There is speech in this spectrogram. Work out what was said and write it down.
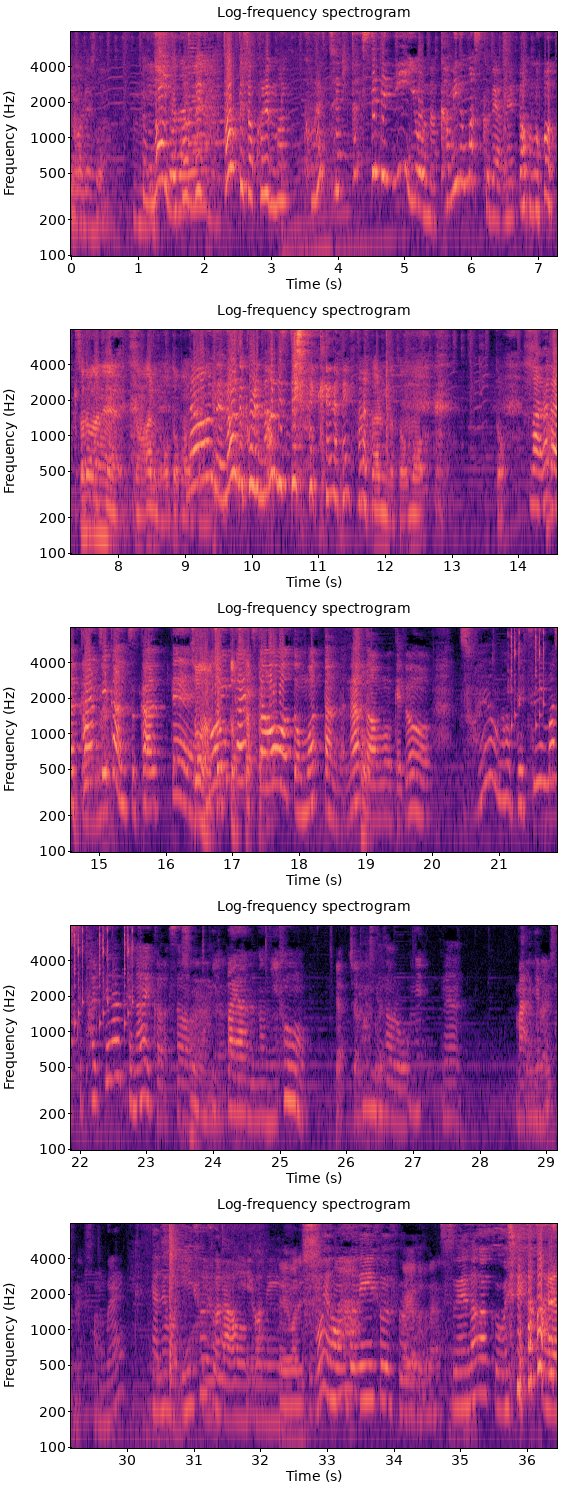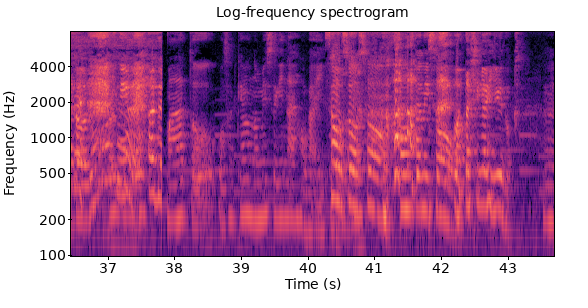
言われるの、うんでもなんでこれ、ねだってさこれ、ま、これ絶対捨てていいような紙のマスクだよねと思うそれはね、そのあるの男のなんでなんでこれなんで捨てちゃいけないの？あるんだと思う。きっと。まあだから短時間使ってもう一回使おうと思ったんだなとは思うけどそういうのが別にマスク足りてなくないからさ。そうなん。いっぱいあるのに。そやっちゃううなん。でだろう。ね。ね。まあでもそんぐらいですね。そんぐらい？いやでもいい夫婦だ本当に。平和です。す。ごい本当にいい夫婦。ありがとうございます。末永くお幸せ。ありがとうございます。ありがとうございますまああとお酒を飲みすぎない方がいいそうそうそう。本当にそう。私が言うのか。うん、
